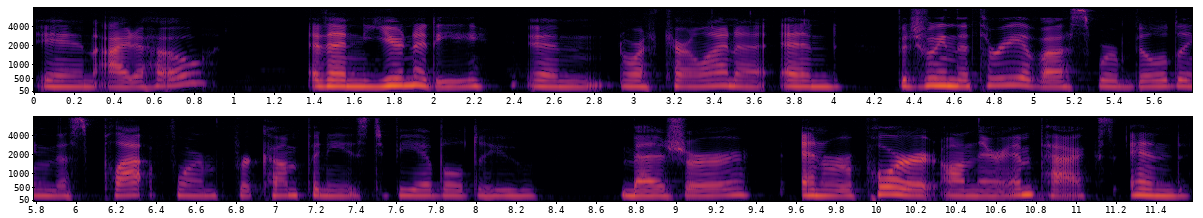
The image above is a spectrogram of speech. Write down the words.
in Idaho, and then Unity in North Carolina. And between the three of us, we're building this platform for companies to be able to measure and report on their impacts. And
